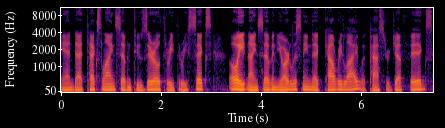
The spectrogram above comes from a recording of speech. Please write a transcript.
And that text line 720 336 0897. You are listening to Calvary Live with Pastor Jeff Figs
